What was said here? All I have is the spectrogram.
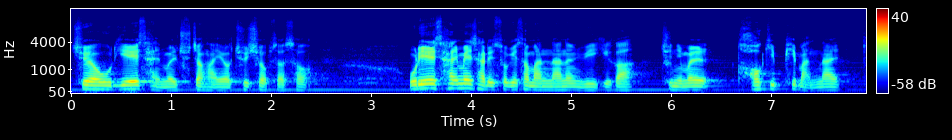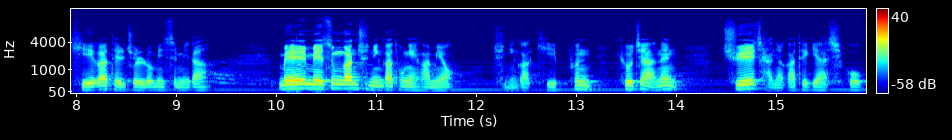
주여 우리의 삶을 주장하여 주시옵소서. 우리의 삶의 자리 속에서 만나는 위기가 주님을 더 깊이 만날 기회가 될 줄로 믿습니다. 매일 매 순간 주님과 동행하며 주님과 깊은 교제하는 주의 자녀가 되게 하시고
